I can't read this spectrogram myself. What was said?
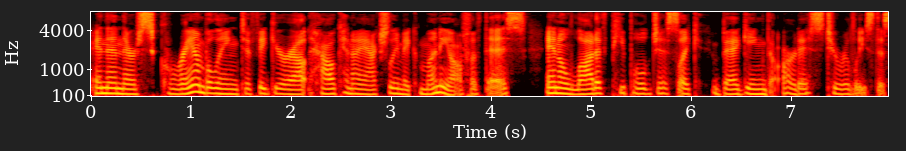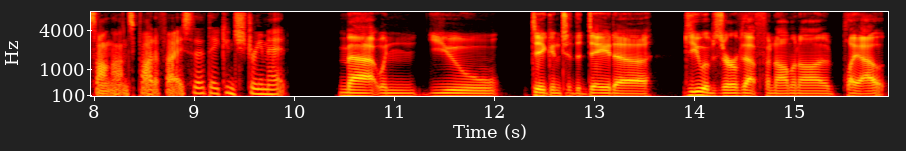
And then they're scrambling to figure out how can I actually make money off of this. And a lot of people just like begging the artist to release the song on Spotify so that they can stream it. Matt, when you dig into the data, do you observe that phenomenon play out?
